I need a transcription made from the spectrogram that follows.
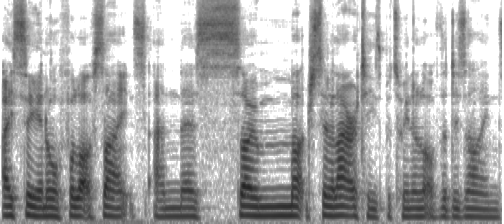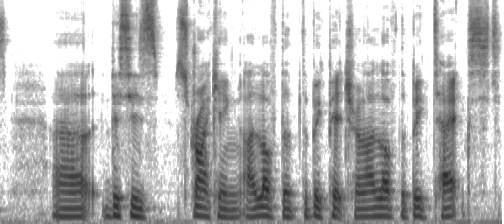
I see an awful lot of sites, and there's so much similarities between a lot of the designs. Uh, this is striking. I love the, the big picture and I love the big text.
